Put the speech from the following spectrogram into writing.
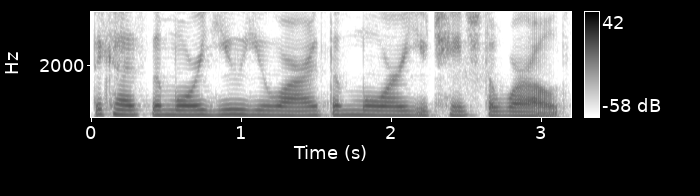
because the more you you are, the more you change the world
